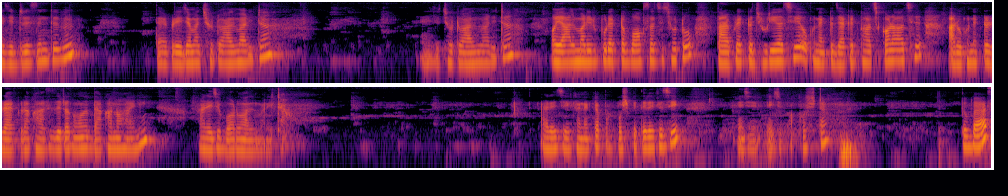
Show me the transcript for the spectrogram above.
এই যে ড্রেসিং টেবিল তারপরে এই যে আমার ছোটো আলমারিটা, এই যে ছোটো আলমারিটা, ওই আলমারির উপরে একটা বক্স আছে ছোট তারপরে একটা ঝুড়ি আছে, ওখানে একটা জ্যাকেট ভাঁজ করা আছে, আর ওখানে একটা র্যাক রাখা আছে যেটা তোমাদের দেখানো হয়নি, আর এই যে বড় আলমারিটা। আর এই যে এখানে একটা পাপোশ পেতে রেখেছি, এই যে এই যে পাপোশটা। তো ব্যাস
